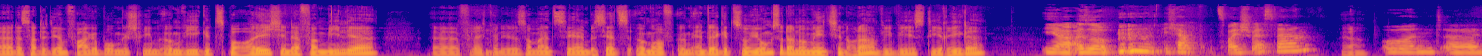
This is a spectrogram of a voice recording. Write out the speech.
Äh, das hattet ihr im Fragebogen geschrieben. Irgendwie gibt's bei euch in der Familie, äh, vielleicht könnt ihr das nochmal erzählen, bis jetzt irgendwo auf, irgend, entweder gibt's nur Jungs oder nur Mädchen, oder? Wie, wie ist die Regel? Ja, also ich habe zwei Schwestern Ja. Und äh,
